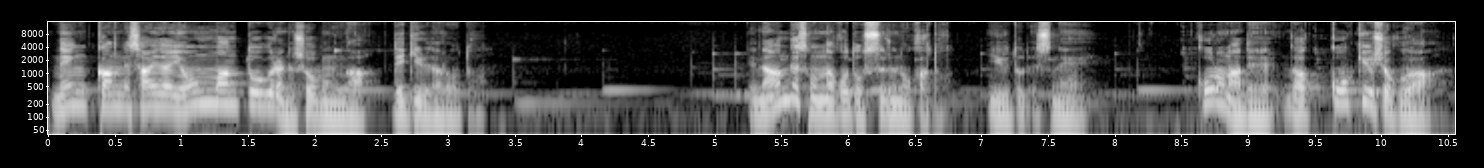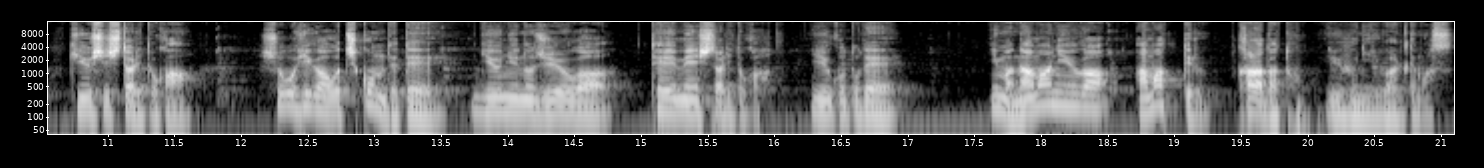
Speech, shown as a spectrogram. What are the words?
年間で最大4万頭ぐらいの処分ができるだろうと。でなんでそんなことをするのかというとですねコロナで学校給食が休止したりとか消費が落ち込んでて牛乳の需要が低迷したりとかいうことで今生乳が余ってるからだというふうに言われてます。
